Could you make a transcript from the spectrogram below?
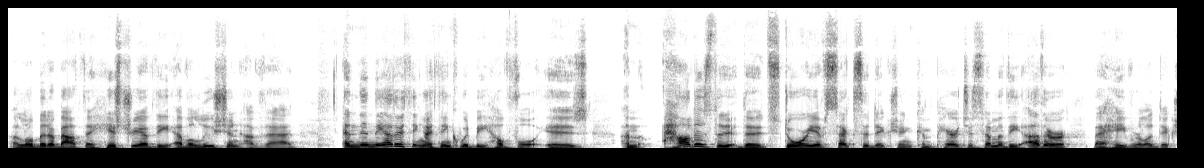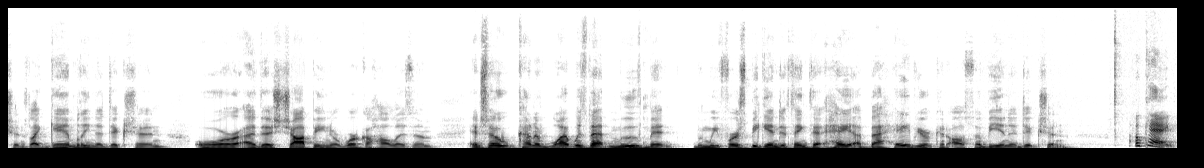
a little bit about the history of the evolution of that. And then the other thing I think would be helpful is um, how does the, the story of sex addiction compare to some of the other behavioral addictions, like gambling addiction or uh, the shopping or workaholism? And so, kind of, what was that movement when we first began to think that, hey, a behavior could also be an addiction? Okay.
